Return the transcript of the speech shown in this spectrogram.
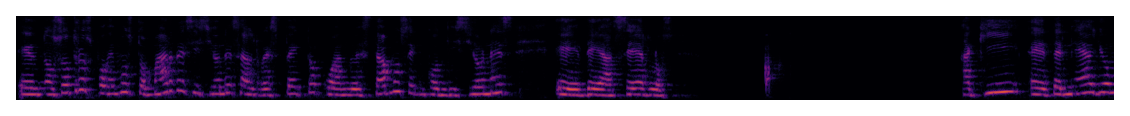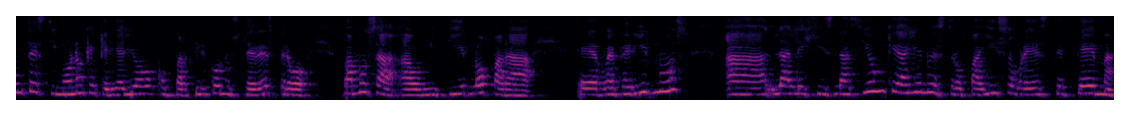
eh, nosotros podemos tomar decisiones al respecto cuando estamos en condiciones eh, de hacerlos. Aquí tenía yo un testimonio que quería yo compartir con ustedes, pero vamos a omitirlo para eh, referirnos a la legislación que hay en nuestro país sobre este tema.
